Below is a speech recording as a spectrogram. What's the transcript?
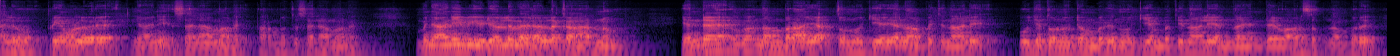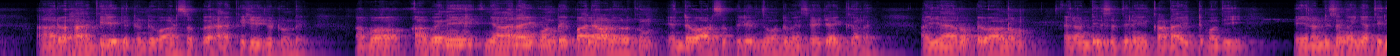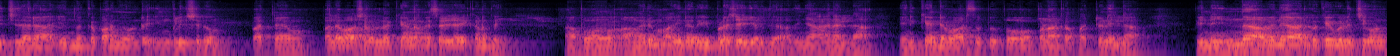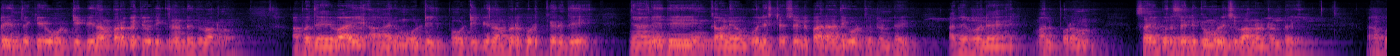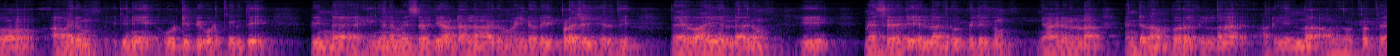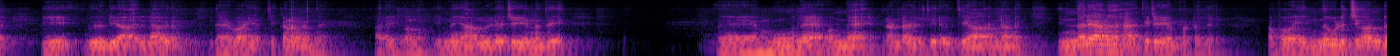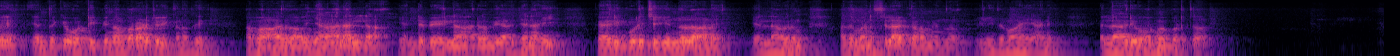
Hello പ്രിയമുള്ളവരെ ഞാൻ സലാമാണ് പറമ്പത്ത് സലാമാണ്. അപ്പോൾ ഞാൻ ഈ വീഡിയോയിൽ വരാനുള്ള കാരണം എന്റെ നമ്പറായ തൊണ്ണൂറ്റി ഏഴ് നാൽപ്പത്തി നാല് പൂജ്യം തൊണ്ണൂറ്റൊമ്പത് നൂറ്റി എൺപത്തി നാല് എന്ന എന്റെ വാട്സപ്പ് നമ്പർ ആരോ ഹാക്ക് ചെയ്തിട്ടുണ്ട് വാട്സപ്പ് ഹാക്ക് ചെയ്തിട്ടുണ്ട്. അപ്പോൾ അവന് ഞാനായിക്കൊണ്ട് പല ആളുകൾക്കും എന്റെ വാട്സപ്പിൽ ഇരുന്നുകൊണ്ട് മെസ്സേജ് അയക്കുകയാണ് അയ്യായിരം റുപ്യ വേണം രണ്ട് ദിവസത്തിന് കട ആയിട്ട് മതി രണ്ട് ദിവസം കഴിഞ്ഞാൽ തിരിച്ചു തരാം എന്നൊക്കെ പറഞ്ഞുകൊണ്ട് ഇംഗ്ലീഷിലും മറ്റേ പല ഭാഷകളിലൊക്കെയാണ് മെസ്സേജ് അയക്കണത്. അപ്പോൾ ആരും അതിന് റീപ്ലൈ ചെയ്യരുത്. അത് ഞാനല്ല. എനിക്ക് എന്റെ വാട്സപ്പ് ഇപ്പോൾ ഓപ്പൺ ആക്കാൻ പറ്റണില്ല. പിന്നെ ഇന്ന് അവന് ആർക്കൊക്കെ വിളിച്ചുകൊണ്ട് എന്തൊക്കെ ഒ ടി പി നമ്പറൊക്കെ ചോദിക്കുന്നുണ്ട് എന്ന് പറഞ്ഞു. അപ്പോൾ ദയവായി ആരും O T O T P number കൊടുക്കരുത്. ഞാനിത് കാളിയാവ് പോലീസ് സ്റ്റേഷനിൽ പരാതി കൊടുത്തിട്ടുണ്ട്. അതേപോലെ മലപ്പുറം സൈബർ സെല്ലിക്കും വിളിച്ച് പറഞ്ഞിട്ടുണ്ട്. അപ്പോൾ ആരും ഇതിന് ഒ ടി പി കൊടുക്കരുത്. പിന്നെ ഇങ്ങനെ മെസ്സേജ് കണ്ടാൽ ആരും അതിന് റീപ്ലൈ ചെയ്യരുത്. ദയവായി എല്ലാവരും ഈ മെസ്സേജ് എല്ലാ ഗ്രൂപ്പിലേക്കും ഞാനുള്ള എന്റെ നമ്പർ ഉള്ള അറിയുന്ന ആളുകൾക്കൊക്കെ ഈ വീഡിയോ എല്ലാവരും ദയവായി എത്തിക്കണമെന്ന് അറിയിക്കുന്നു. ഇന്ന് ഞാൻ വീഡിയോ ചെയ്യുന്നത് മൂന്ന് ഒന്ന് രണ്ടായിരത്തി ഇരുപത്തി ആറിനാണ് ഇന്നലെയാണ് ഹാക്ക് ചെയ്യപ്പെട്ടത്. അപ്പോൾ ഇന്ന് വിളിച്ചു കണ്ട് എന്തൊക്കെ ഒ ടി പി നമ്പറാണ് ചോദിക്കുന്നത് അപ്പോൾ ആരും അത് ഞാനല്ല എന്റെ പേരിൽ ആരോ വ്യാജനായി കയറിക്കൂടി ചെയ്യുന്നതാണ്. എല്ലാവരും അത് മനസ്സിലാക്കണമെന്ന് വിനീതമായി ഞാൻ എല്ലാവരും ഓർമ്മപ്പെടുത്തുകയാണ്.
